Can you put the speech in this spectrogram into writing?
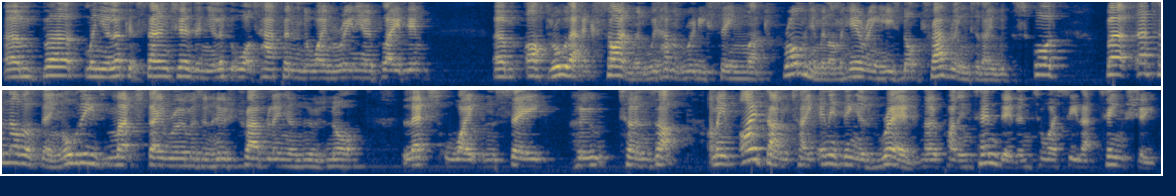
Um, but when you look at Sanchez and you look at what's happened and the way Mourinho played him, um, after all that excitement, we haven't really seen much from him. And I'm hearing he's not travelling today with the squad. But that's another thing. All these match day rumours and who's travelling and who's not. Let's wait and see who turns up. I mean, I don't take anything as read, no pun intended, until I see that team sheet.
